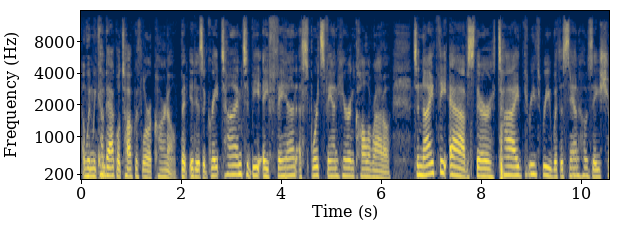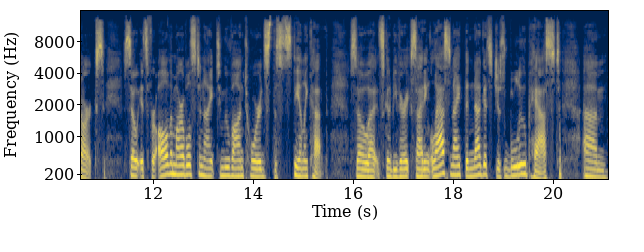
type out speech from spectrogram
And when we come back, we'll talk with Laura Carno. But it is a great time to be a fan, a sports fan here in Colorado. Tonight, the Avs, they're tied 3 3 with the San Jose Sharks. So it's for all the marbles tonight to move on towards the Stanley Cup. So uh, it's going to be very exciting. Last night, the Nuggets just blew past. Um,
